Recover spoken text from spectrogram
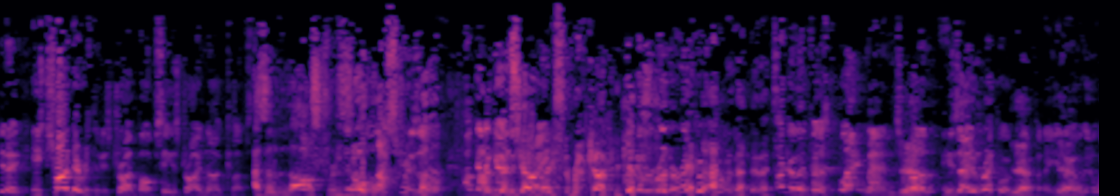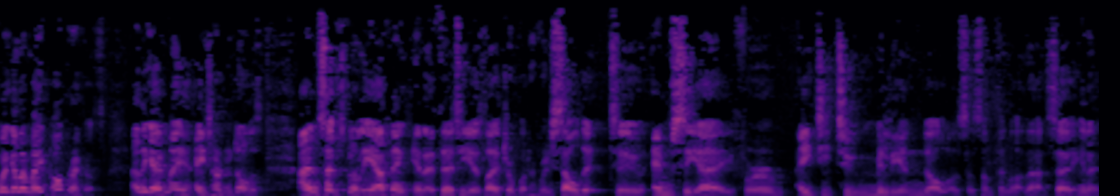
You know, he's tried everything. He's tried boxing, he's tried nightclubs. As a last resort. Last resort. I'm going to go straight. make some record. I'm going to run a record company. I'm going to be the first black man to Yeah. run his own record Yeah, company. You know, we're going to make pop records. And they gave him $800. And subsequently, I think, you know, 30 years later or whatever, he sold it to MCA for $82 million or something like that. So, you know,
